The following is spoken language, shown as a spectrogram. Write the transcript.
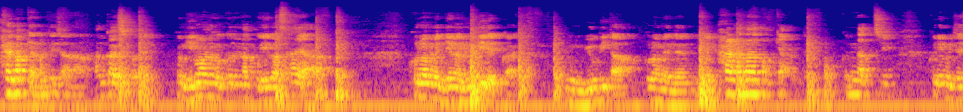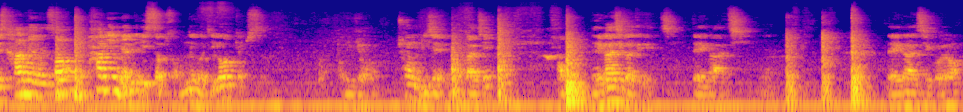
8밖에 안 되잖아. 한 가지거든. 그럼 이로 하는 거 끝났고 얘가 4야. 그러면 얘가 6이 될 거 아니야. 그럼 6이다. 그러면은 이제 8 하나밖에 안 돼. 끝났지? 그리고 이제 4면서 8이면 있어 없어 없는 거지. 이거밖에 없어. 어, 이 경우 총 이제 몇 가지? 어, 네 가지가 되겠지. 네 가지. 네 가지고요.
